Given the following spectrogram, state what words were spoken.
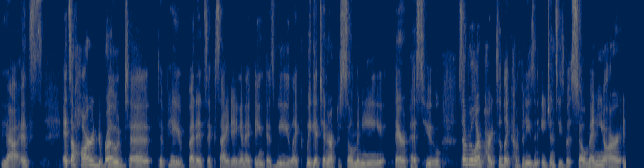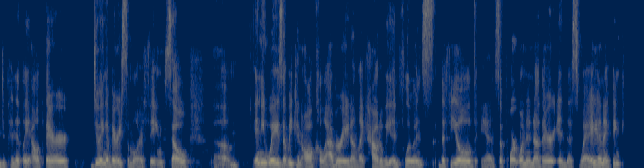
yeah it's it's a hard road to to pave but it's exciting. And i think as we like we get to interact with so many therapists who several are parts of like companies and agencies but so many are independently out there doing a very similar thing. So um, any ways that we can all collaborate on like how do we influence the field and support one another in this way? And i think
